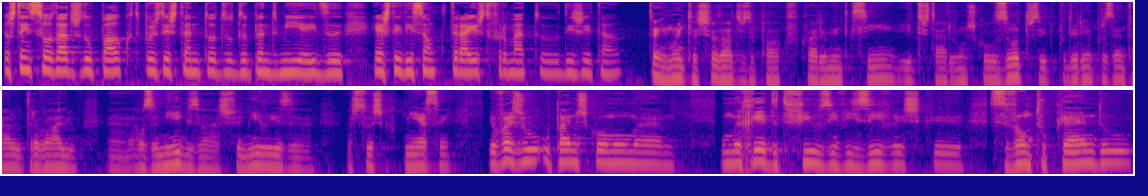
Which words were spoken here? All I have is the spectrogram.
Eles têm saudades do palco depois deste ano todo de pandemia e de esta edição que terá este formato digital? Tenho muitas saudades do palco, claramente que sim, e de estar uns com os outros e de poderem apresentar o trabalho uh, aos amigos, às famílias, uh, às pessoas que conhecem. Eu vejo o Panos como uma, uma rede de fios invisíveis que se vão tocando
